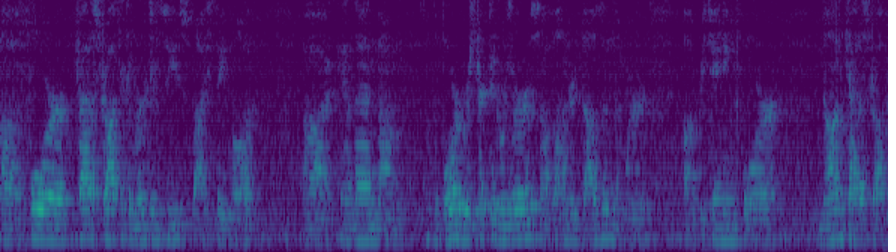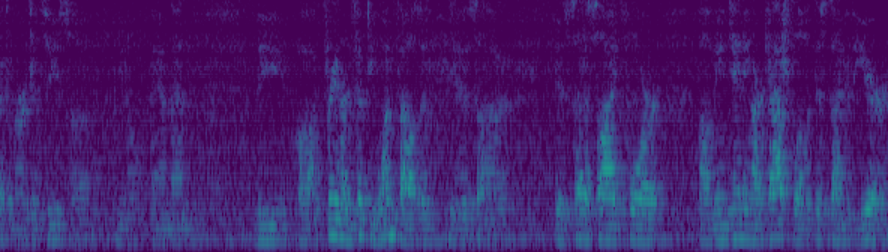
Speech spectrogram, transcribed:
uh, for catastrophic emergencies by state law. Uh, And then um, the board restricted reserves of a hundred thousand that we're retaining for non-catastrophic emergencies, uh, you know, and then the uh, three hundred and fifty-one thousand is, uh, is set aside for uh, maintaining our cash flow at this time of the year,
